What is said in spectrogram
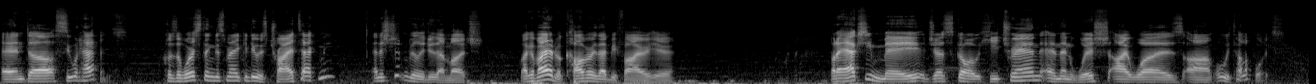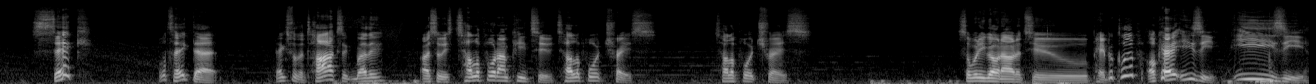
And uh, see what happens. Because the worst thing this man can do is try attack me. And it shouldn't really do that much. Like, if I had recover, that'd be fire here. But I actually may just go Heatran and then wish I was... Um, oh, he teleports. Sick. We'll take that. Thanks for the toxic, brother. Alright, so he's teleport on P2. Teleport Trace. Teleport Trace. So what are you going out into? Paperclip? Okay, easy. Easy.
